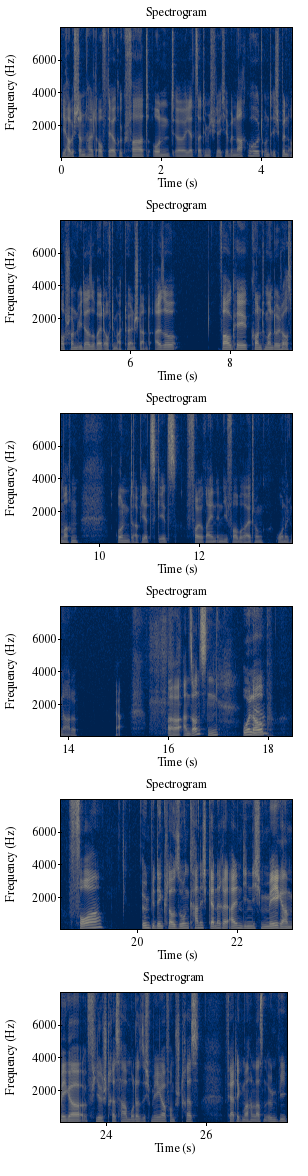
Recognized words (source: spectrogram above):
Die habe ich dann halt auf der Rückfahrt und äh, jetzt, seitdem ich wieder hier bin, nachgeholt und ich bin auch schon wieder soweit auf dem aktuellen Stand. Also war okay, konnte man durchaus machen und ab jetzt geht's voll rein in die Vorbereitung, ohne Gnade. Ja. Äh, ansonsten Urlaub vor irgendwie den Klausuren kann ich generell allen, die nicht mega, mega viel Stress haben oder sich mega vom Stress fertig machen lassen, irgendwie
